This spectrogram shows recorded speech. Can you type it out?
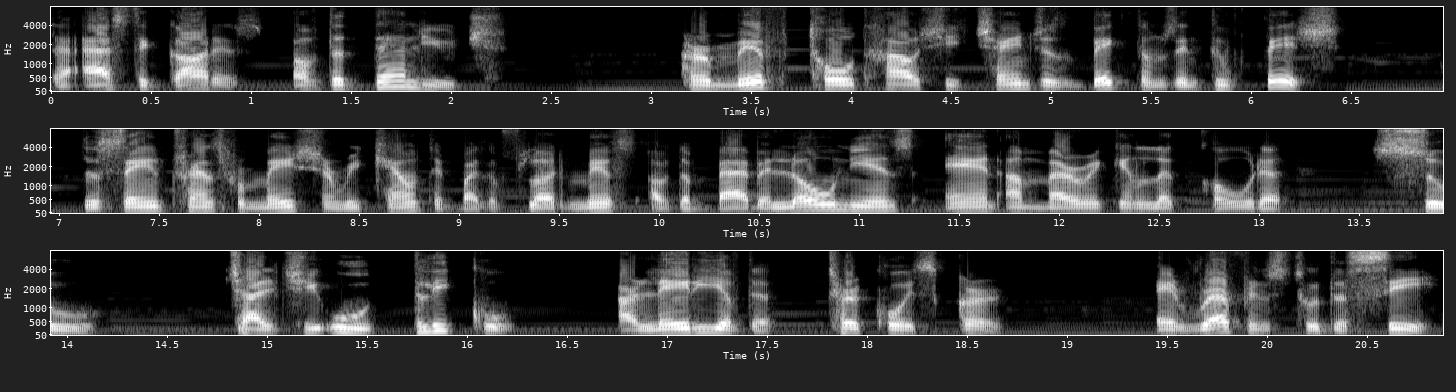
the Aztec goddess of the deluge. Her myth told how she changes victims into fish, the same transformation recounted by the flood myths of the Babylonians and American Lakota Sioux. Chalchiuhtlicue, Our Lady of the Turquoise Skirt, a reference to the sea,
